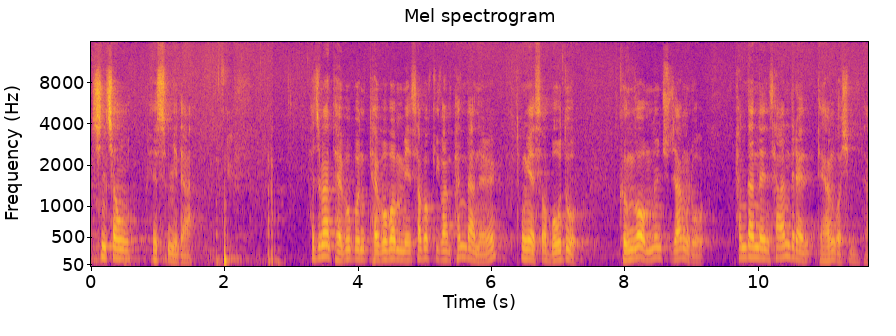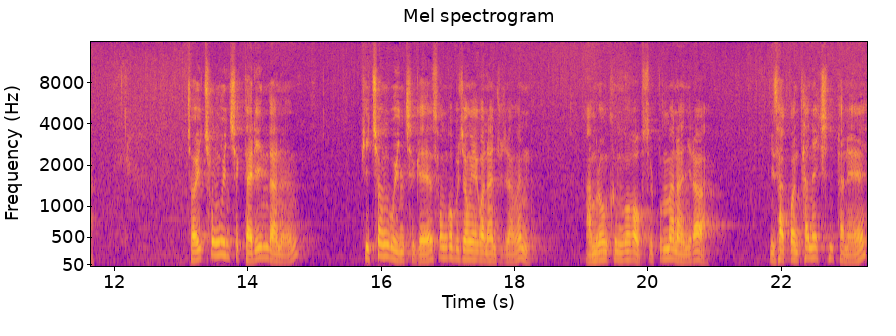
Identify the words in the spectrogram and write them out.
신청했습니다. 하지만 대부분 대법원 및 사법기관 판단을 통해서 모두 근거 없는 주장으로 판단된 사안들에 대한 것입니다. 저희 청구인 측 대리인단은 피청구인 측의 선거 부정에 관한 주장은 아무런 근거가 없을 뿐만 아니라 이 사건 탄핵 심판의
